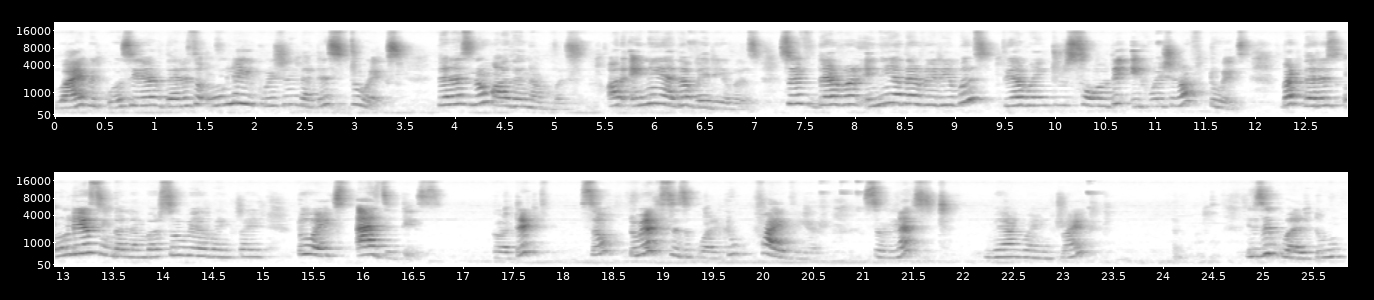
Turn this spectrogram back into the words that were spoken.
Why? Because here there is the only equation that is 2x. There is no other numbers or any other variables. So if there were any other variables, we are going to solve the equation of 2x. But there is only a single number, so we are going to write 2x as it is. Got it? So 2x is equal to 5 here. So next, we are going to write is equal to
